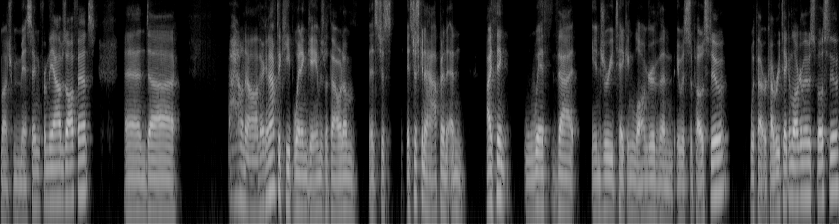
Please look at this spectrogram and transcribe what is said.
much missing from the Avs offense. And uh I don't know. They're gonna have to keep winning games without him. It's just it's just gonna happen. And I think with that injury taking longer than it was supposed to, with that recovery taking longer than it was supposed to,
